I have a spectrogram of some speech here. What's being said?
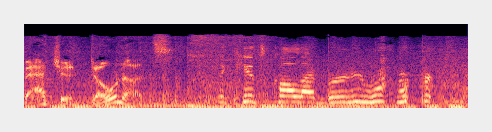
batch of donuts. The kids call that burning rubber.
